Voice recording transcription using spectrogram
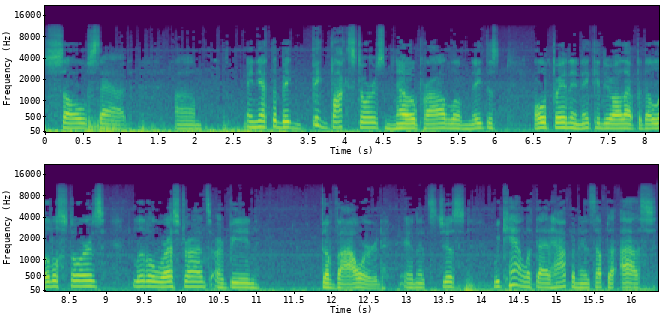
so sad. Um, and yet the big big box stores, no problem. They just open and they can do all that. But the little stores, little restaurants are being devoured, and it's just we can't let that happen. It's up to us,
